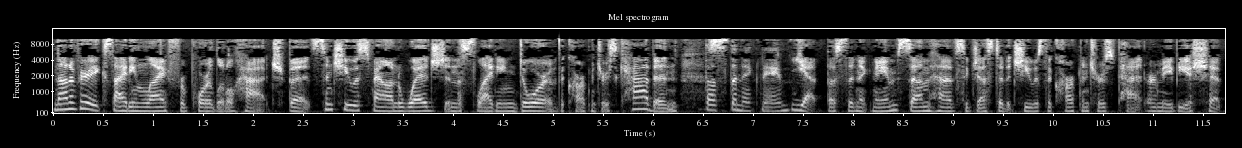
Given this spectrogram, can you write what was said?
not a very exciting life for poor little Hatch, but since she was found wedged in the sliding door of the carpenter's cabin. Thus the nickname. Yeah, thus the nickname. Some have suggested that she was the carpenter's pet or maybe a ship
